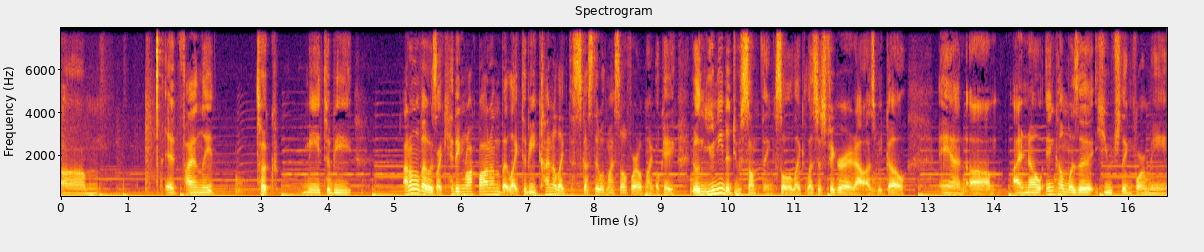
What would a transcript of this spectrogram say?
um, it finally took me to be I don't know if I was like hitting rock bottom, but like to be kind of like disgusted with myself where I'm like, okay, you need to do something. So like, let's just figure it out as we go. And um, I know income was a huge thing for me,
